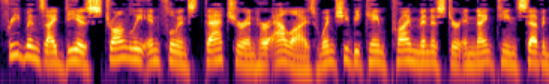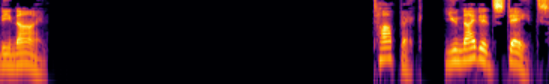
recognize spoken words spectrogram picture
Friedman's ideas strongly influenced Thatcher and her allies when she became Prime Minister in 1979. United States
